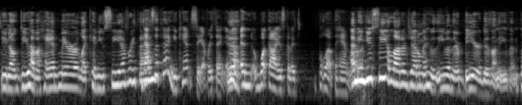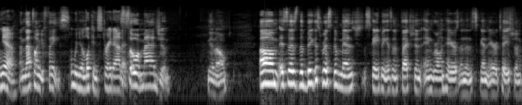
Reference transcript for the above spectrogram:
Do you know? Do you have a hand mirror? Like, can you see everything? That's the thing. You can't see everything. And, Yeah. and what guy is going to pull out the hand? I mean, you see a lot of gentlemen who even their beard is uneven, Yeah. and that's on your face. When you're looking straight at it. So imagine, you know. Um, it says the biggest risk of manscaping is infection, ingrown hairs, and then skin irritation.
